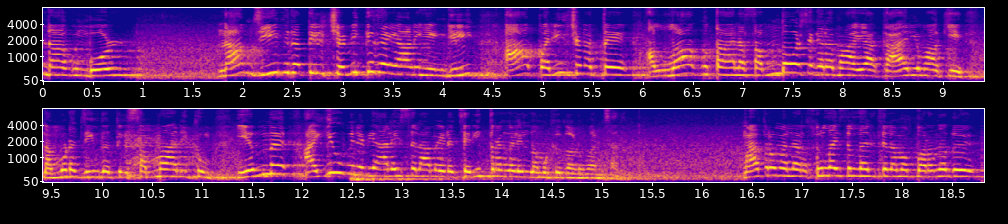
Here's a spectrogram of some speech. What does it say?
ഉണ്ടാകുമ്പോൾ നാം ജീവിതത്തിൽ ക്ഷമിക്കുകയാണ് എങ്കിൽ ആ പരീക്ഷണത്തെ അള്ളാഹു താല സന്തോഷകരമായ കാര്യമാക്കി നമ്മുടെ ജീവിതത്തിൽ സമ്മാനിക്കും എന്ന് അയ്യൂബ് നബി അലൈഹിസ്ലാമയുടെ ചരിത്രങ്ങളിൽ നമുക്ക് കാണുവാൻ സാധിക്കും. മാത്രമല്ല റസൂല്ലി സ്വല്ലി സ്വലാമ പറഞ്ഞത്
